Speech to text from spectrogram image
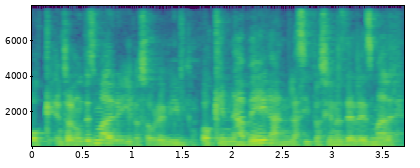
O que entran a un desmadre y lo sobreviven. O que navegan las situaciones de desmadre.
